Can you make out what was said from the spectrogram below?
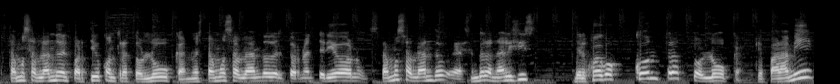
Estamos hablando del partido contra Toluca, no estamos hablando del torneo anterior, estamos hablando, haciendo el análisis del juego contra Toluca, que para mí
